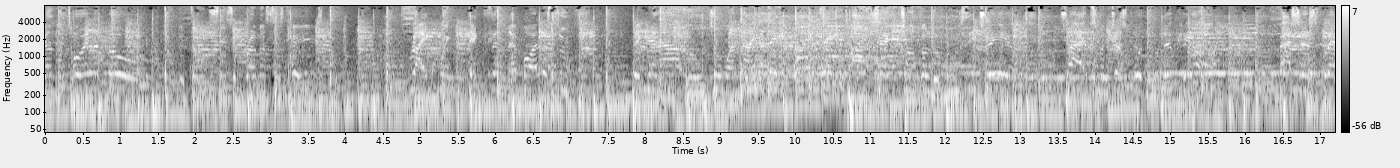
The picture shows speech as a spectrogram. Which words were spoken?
and the toilet bowl. They don't see supremacist hate. Right wing dicks in their boiler suits, picking out who to annihilate. High tech jungle of Uzi trails. Tribesmen just wouldn't live here. Fascist.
